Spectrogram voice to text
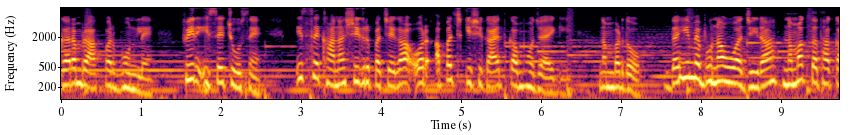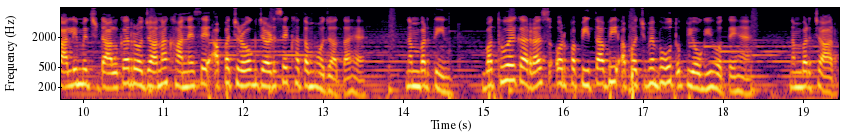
गर्म राख पर भून लें। फिर इसे चूसें। इससे खाना शीघ्र पचेगा और अपच की शिकायत कम हो जाएगी। नंबर दो दही में भुना हुआ जीरा, नमक तथा काली मिर्च डालकर रोज़ाना खाने से अपच रोग जड़ से खत्म हो जाता है। नंबर तीन, बथुए का रस और पपीता भी अपच में बहुत उपयोगी होते हैं। नंबर चार,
